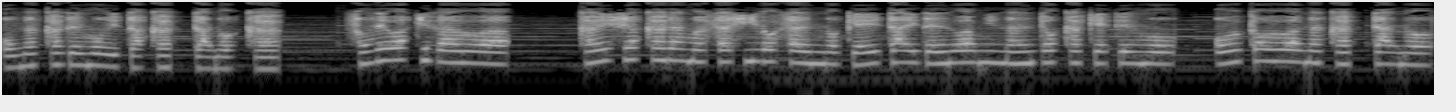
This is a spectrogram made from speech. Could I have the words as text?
お腹でも痛かったのか。それは違うわ。会社から正宏さんの携帯電話に何度かけても、応答はなかったの。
